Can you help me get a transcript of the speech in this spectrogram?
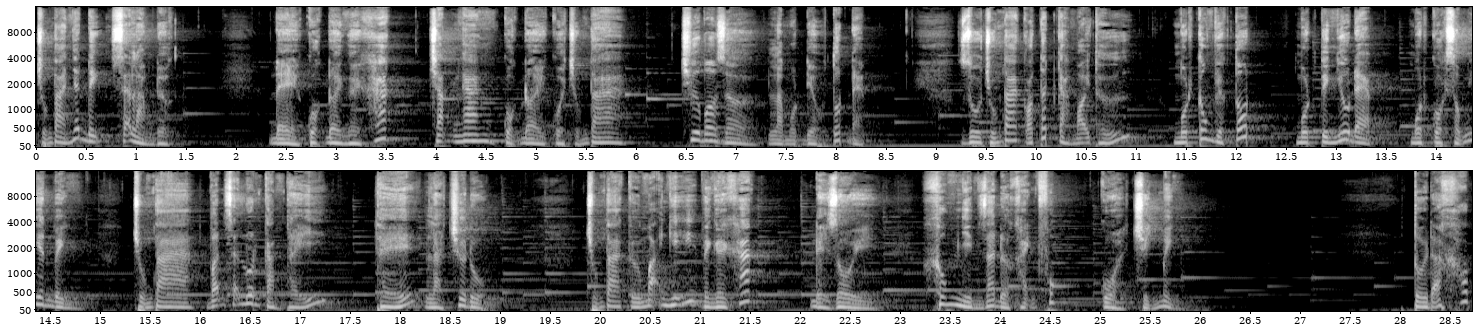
chúng ta nhất định sẽ làm được. Để cuộc đời người khác chặn ngang cuộc đời của chúng ta, chưa bao giờ là một điều tốt đẹp dù chúng ta có tất cả mọi thứ, một công việc tốt, một tình yêu đẹp, một cuộc sống yên bình, chúng ta vẫn sẽ luôn cảm thấy thế là chưa đủ. Chúng ta cứ mãi nghĩ về người khác để rồi không nhìn ra được hạnh phúc của chính mình. Tôi đã khóc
